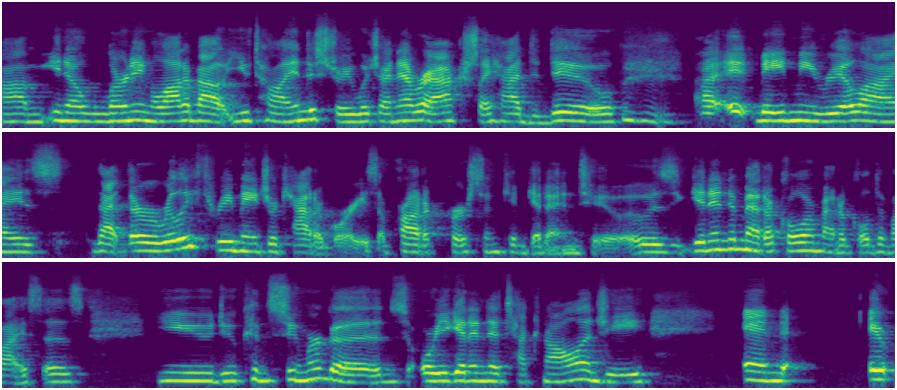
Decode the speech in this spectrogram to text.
um, you know, learning a lot about Utah industry, which I never actually had to do, mm-hmm. uh, it made me realize that there are really three major categories a product person can get into. It was get into medical or medical devices, you do consumer goods, or you get into technology. And it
